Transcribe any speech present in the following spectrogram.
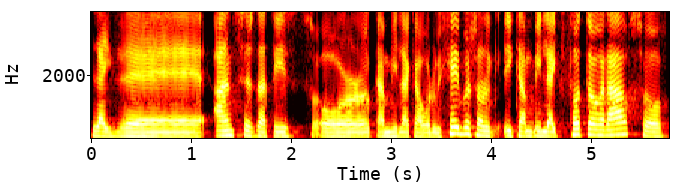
like the answers that is, or can be like our behaviors, or it can be like photographs of,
